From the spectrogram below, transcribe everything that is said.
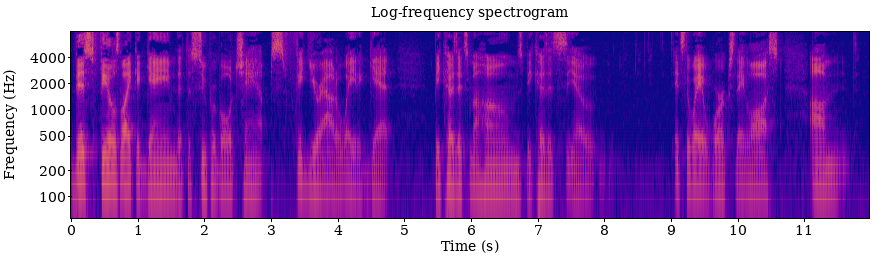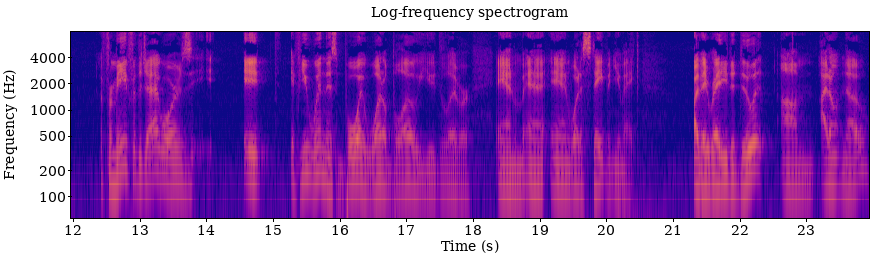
this feels like a game that the Super Bowl champs figure out a way to get because it's Mahomes, because it's you know, it's the way it works. They lost. Um, for me, for the Jaguars, it if you win this, boy, what a blow you deliver, and and, and what a statement you make. Are they ready to do it? Um, I don't know.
